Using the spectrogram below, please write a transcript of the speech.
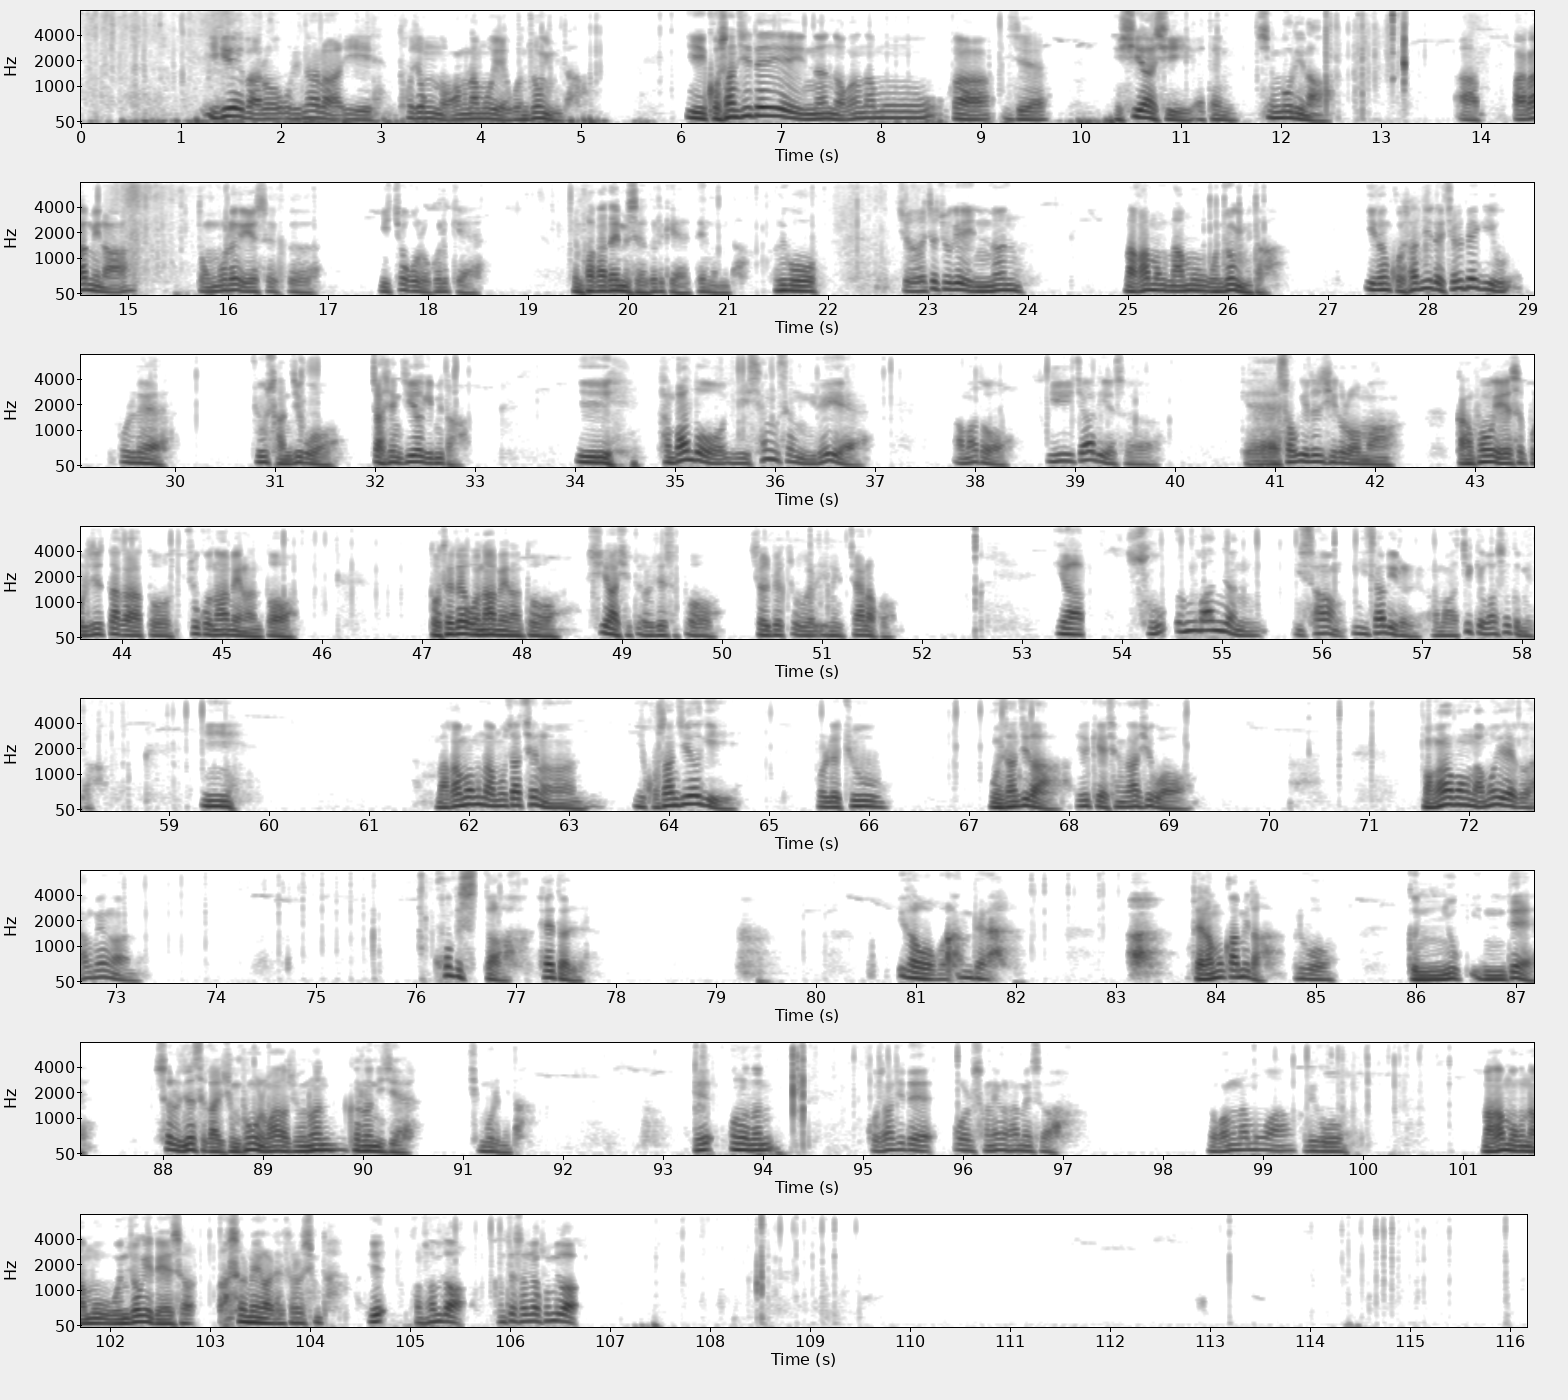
이게 바로 우리나라 이 토종 노각나무의 원종입니다. 이 고산지대에 있는 노각나무가 이제 이 씨앗이 어떤 식물이나 아, 바람이나 동물에 의해서 그 이쪽으로 그렇게 전파가 되면서 그렇게 된 겁니다. 그리고 저 저쪽에 있는 마가목 나무 원종입니다. 이런 고산지대 절벽이 본래 주 산지고 자생 지역입니다. 이 한반도 이 생성 이래에 아마도 이 자리에서 계속 이런 식으로 막 강풍에 의해서 불리다가 또 죽고 나면은 또 도태되고 나면은 또 씨앗이 떨어져서 또 절벽 쪽을 이렇게 자라고 약 수억만 년 이상 이 자리를 아마 지켜왔을 겁니다. 이 마가목 나무 자체는 이 고산 지역이 원래 주 원산지다 이렇게 생각하시고 마가목 나무의 그 학명은 코비스타 헤들 이라고 하는데 대나무 갑니다. 그리고 근육인데 36가지 중풍을 막아주는 그런 이제 식물입니다. 예, 오늘은 고산지대 올 산행을 하면서 노각나무와 그리고 마가목나무 원종에 대해서 설명을 해드렸습니다. 예, 감사합니다. 금태산작소입니다.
